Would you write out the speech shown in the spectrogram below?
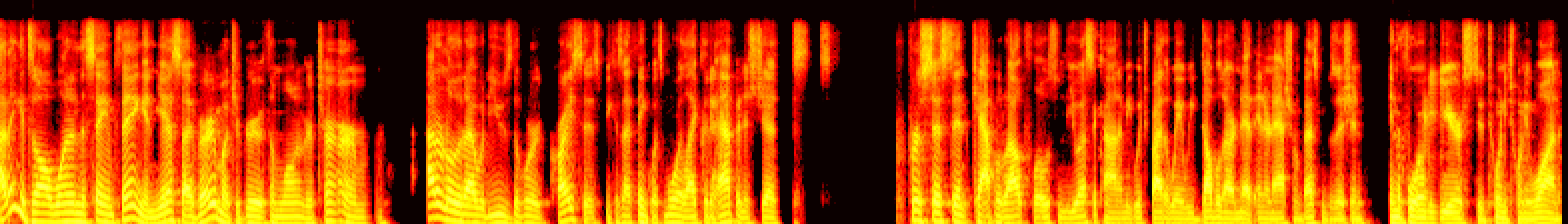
I think it's all one and the same thing. And yes, I very much agree with him longer term. I don't know that I would use the word crisis because I think what's more likely to happen is just persistent capital outflows from the US economy, which, by the way, we doubled our net international investment position in the 40 years to 2021.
